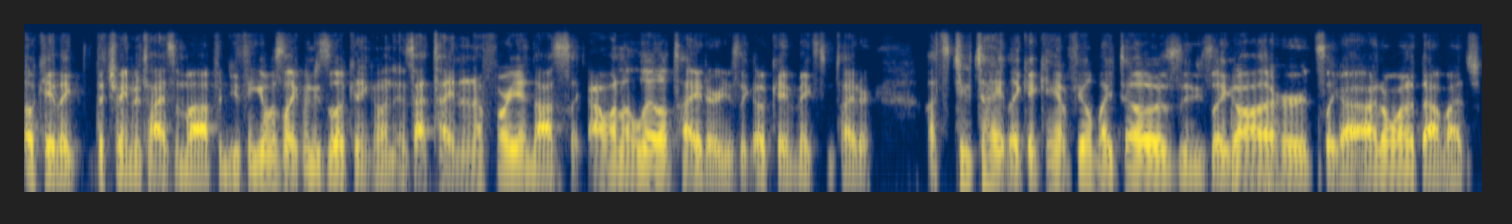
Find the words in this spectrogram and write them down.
okay, like the trainer ties him up, and do you think it was like when he's looking, going, "Is that tight enough for you?" And Nas like, "I want a little tighter." He's like, "Okay, makes him tighter." That's too tight. Like I can't feel my toes, and he's like, "Oh, that hurts." Like I, I don't want it that much.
